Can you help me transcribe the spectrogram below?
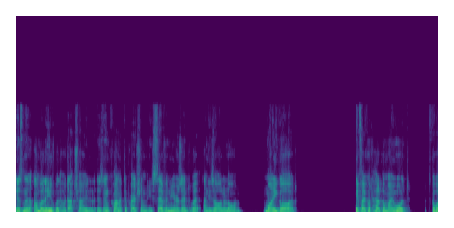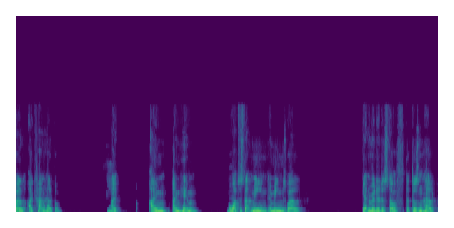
Isn't it unbelievable how that child is in chronic depression? He's seven years into it and he's all alone. My God. If I could help him, I would. So, well, I can help him. Yeah. I I'm I'm him. But what does that mean? It means, well, getting rid of the stuff that doesn't help.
